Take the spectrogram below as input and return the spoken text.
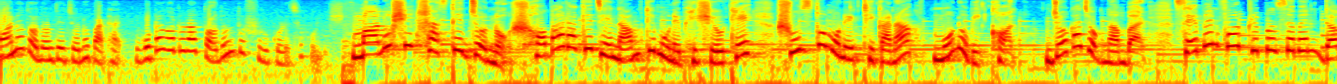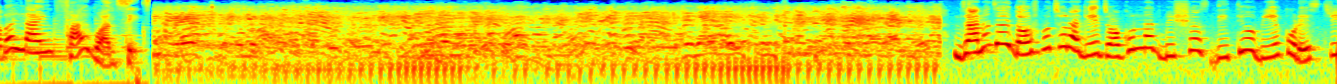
ময়না তদন্তের জন্য পাঠায়। গোটা ঘটনার তদন্ত শুরু করেছে পুলিশ। মানসিক স্বাস্থ্যের জন্য সবার আগে যে নামটি মনে ভেসে ওঠে, সুস্থ মনের ঠিকানা মনোবীক্ষণ। যোগাযোগ number seven four triple seven double nine five one six জানা যায় দশ বছর আগে জগন্নাথ বিশ্বাস দ্বিতীয় বিয়ে করে স্ত্রী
